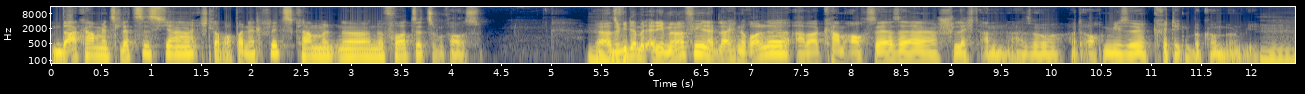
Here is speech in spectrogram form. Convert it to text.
Und da kam jetzt letztes Jahr, ich glaube auch bei Netflix, kam eine, eine Fortsetzung raus. Mhm. Also wieder mit Eddie Murphy in der gleichen Rolle, aber kam auch sehr, sehr schlecht an. Also hat auch miese Kritiken bekommen irgendwie. Mhm.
